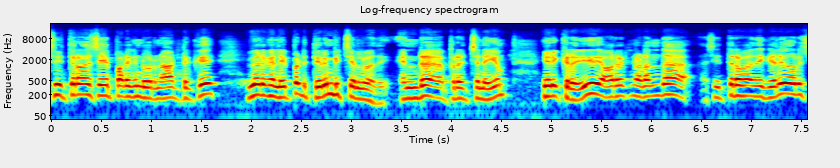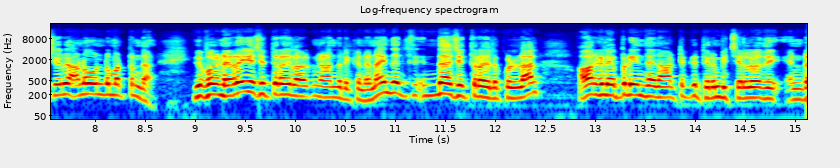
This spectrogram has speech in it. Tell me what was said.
சித்திரவதை செய்யப்படுகின்ற ஒரு நாட்டுக்கு இவர்கள் எப்படி திரும்பிச் செல்வது என்ற பிரச்சனையும் இருக்கிறது. இது அவருக்கு நடந்த சித்திரவதைகளில் ஒரு சிறு அணு ஒன்று மட்டும்தான். இதுபோல் நிறைய சித்திரவதைகள் அவருக்கு நடந்திருக்கின்றன. இந்த இந்த சித்திரவதைகளுக்குள்ளால் அவர்கள் எப்படி இந்த நாட்டுக்கு திரும்பிச் செல்வது என்ற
